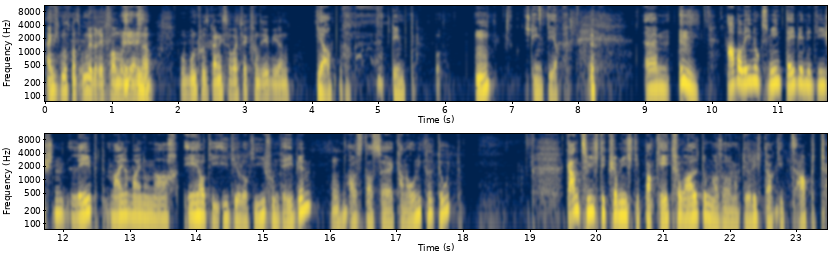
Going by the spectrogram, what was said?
Eigentlich muss man es umgedreht formulieren, ne? Ubuntu ist gar nicht so weit weg von Debian. Ja, stimmt. Stimmt, Dirk. ähm, aber Linux Mint Debian Edition lebt meiner Meinung nach eher die Ideologie von Debian, als das äh, Canonical tut. Ganz wichtig für mich die Paketverwaltung, also natürlich, da gibt's apt,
